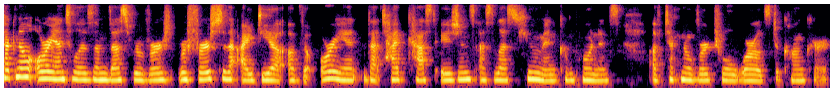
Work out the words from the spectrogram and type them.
Techno-Orientalism thus reverse, refers to the idea of the Orient that typecast Asians as less human components of techno-virtual worlds to conquer.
